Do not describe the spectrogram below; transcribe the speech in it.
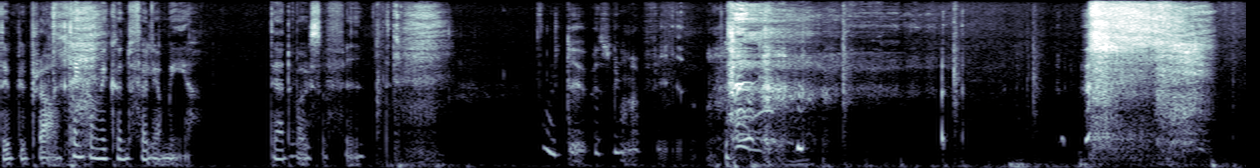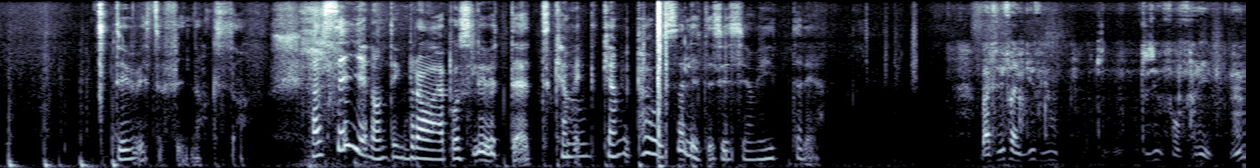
det blir bra. Tänk om vi kunde följa med. Det hade varit så fint. Du är så himla fin. Du är så fin också. Han säger någonting bra här på slutet. Kan, vi, kan vi pausa lite så vi hittar det? But if I give you tree for free, hmm?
